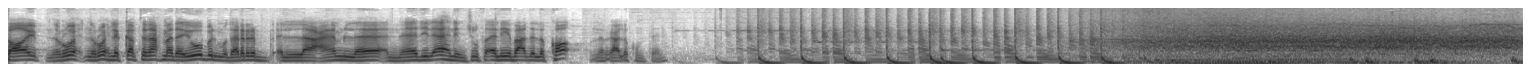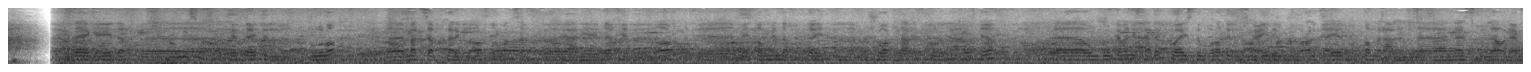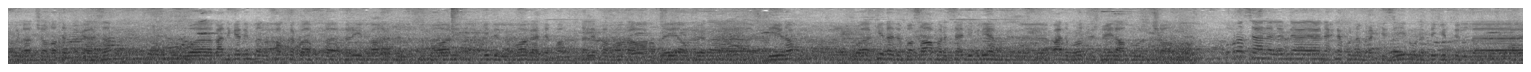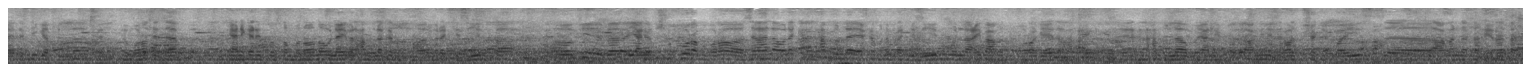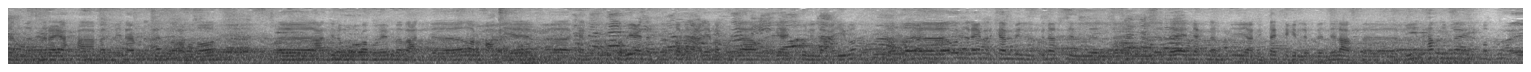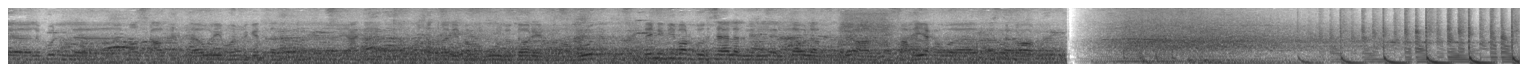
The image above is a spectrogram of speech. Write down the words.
طيب نروح نروح للكابتن أحمد أيوب المدرب العام للنادي الأهلي. نشوف قال إيه بعد اللقاء ونرجع لكم تاني. بداية جيدة في بداية البطولة. مكسب خارج الأرض ومكسب يعني داخل الأرض. بيطمنا في بداية المشوار بتاع بطولة افريقيا استعداد كويس لمباراة الإسماعيلي المباراة الجاية بنطمن على الناس كلها واللعيبه كلها إن شاء الله تبقى جاهزة. وبعد كده نبدأ نفكر بقى في فريق المغرب الأسبوعاني. أكيد المواجهة هتبقى مختلفة مواجهة عربية وفرقة كبيرة. وأكيد هتبقى صعبة نستعد بيها بعد مباراة الإسماعيلي على طول إن شاء الله. مباراة سهلة لأن يعني إحنا كنا مركزين ونتيجة النتيجه في مباراة الذهاب. يعني كانت مطمنانا واللعيبة الحمد لله كانوا مركزين. ففي يعني مش كورة مباراة سهلة ولكن الحمد لله إحنا كنا مركزين واللعيبة عملت مباراة جيدة. إحنا الحمد لله يعني عاملين استحواذ بشكل كويس. عملنا تغييرات عشان نريح عماد متعب من رمضان. عندنا مباراة مهمة بعد أربع أيام. كان طبيعي إنك تطمن عليها كلها ونجهز كل اللعيبة. قلنا نكمل بنفس الأداء اللي إحنا يعني التكتيك اللي بنلعب بيه الحمد لله مبروك لكل مصر عوده الدوري. مهم جدا يعني النشاط الرياضي يبقى موجود والدوري يبقى موجود لأن دي برضه رسالة ان الدولة في طريقها الصحيح وفي استقرار.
